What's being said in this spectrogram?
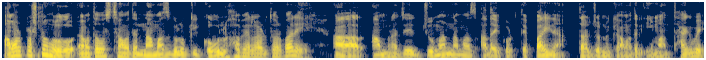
আমার প্রশ্ন হলো এমত অবস্থা আমাদের নামাজগুলো কি কবুল হবে আল্লাহর দরবারে? আর আমরা যে জুমার নামাজ আদায় করতে পারি না, তার জন্য কি আমাদের ইমান থাকবে?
